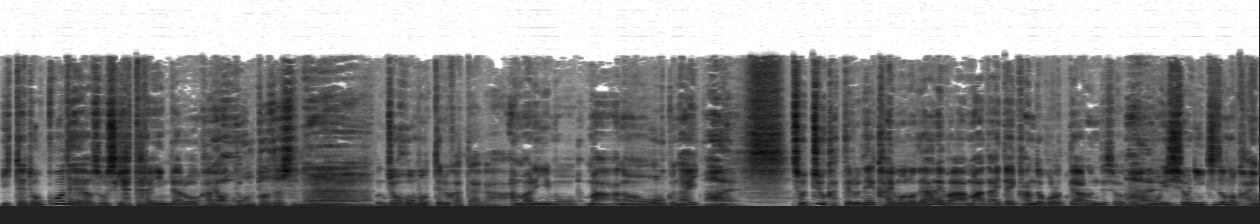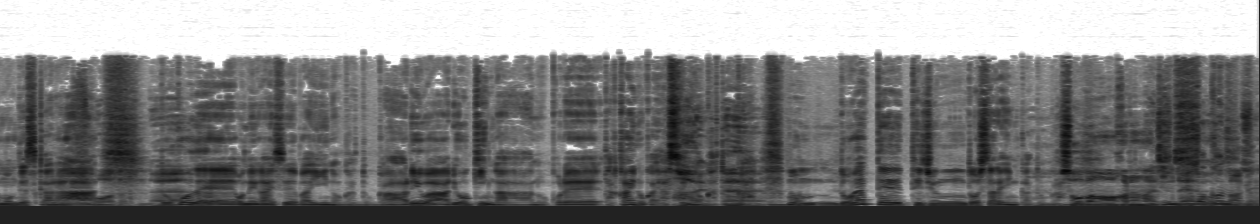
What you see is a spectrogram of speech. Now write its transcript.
一体どこでお葬式やったらいいんだろうかと。本当ですね。情報を持ってる方があまりにも、まあ、あの、多くない。はいしょっちゅう買ってるね、買い物であれば、まあ大体勘どころってあるんでしょうけども、はい。一生に一度の買い物ですから、そうですね。どこでお願いすればいいのかとか、あるいは料金が、あの、これ、高いのか安いのかとか、はい。もう、どうやって手順どうしたらいいんかとか。相場がわからないですね。全然わかんないですね。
